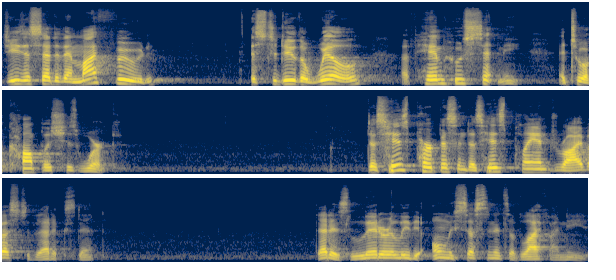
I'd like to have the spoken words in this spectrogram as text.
Jesus said to them, My food is to do the will of him who sent me and to accomplish his work. Does his purpose and does his plan drive us to that extent? That is literally the only sustenance of life I need.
